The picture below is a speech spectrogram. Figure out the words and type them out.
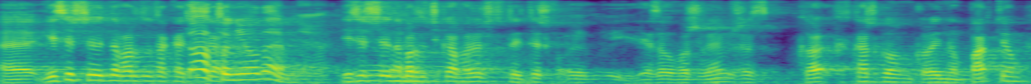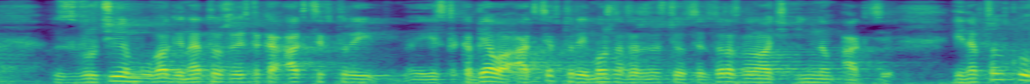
E, Jest jeszcze jedna bardzo taka A, ciekawa... to nie ode mnie. Jest jeszcze jedna bardzo ciekawa rzecz, tutaj też e, ja zauważyłem, że z, ka- z każdą kolejną partią zwróciłem uwagę na to, że jest taka akcja, w której jest taka biała akcja, w której można w zależności od sektora zaplanować inną akcję. I na początku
